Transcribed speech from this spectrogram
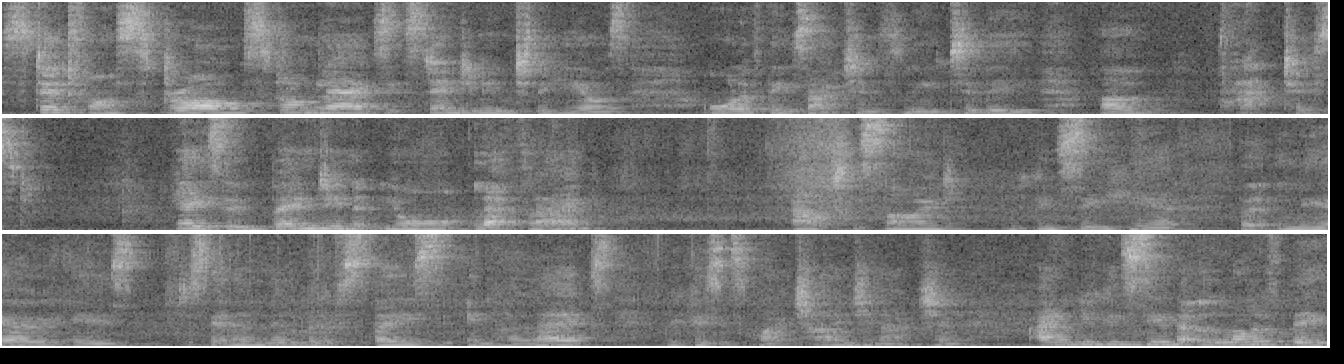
steadfast, strong, strong legs extending into the heels. All of these actions need to be um, practiced. Okay, so bending your left leg out to the side. You can see here that Leo is just getting a little bit of space in her legs because it's quite a challenging action. And you can see that a lot of the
